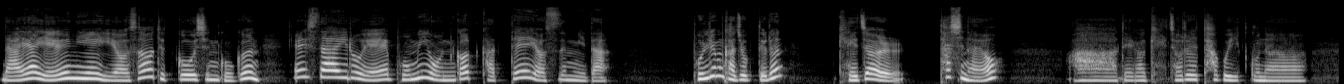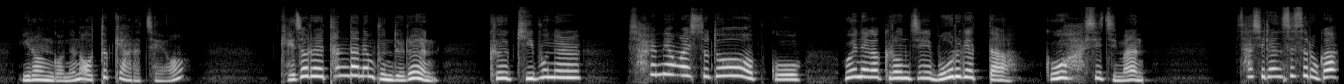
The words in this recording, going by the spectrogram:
나야 예은이에 이어서 듣고 오신 곡은 1415의 봄이 온 것 같아 였습니다. 볼륨 가족들은 계절 타시나요? 아, 내가 계절을 타고 있구나. 이런 거는 어떻게 알아채요? 계절을 탄다는 분들은 그 기분을 설명할 수도 없고 왜 내가 그런지 모르겠다고 하시지만 사실은 스스로가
